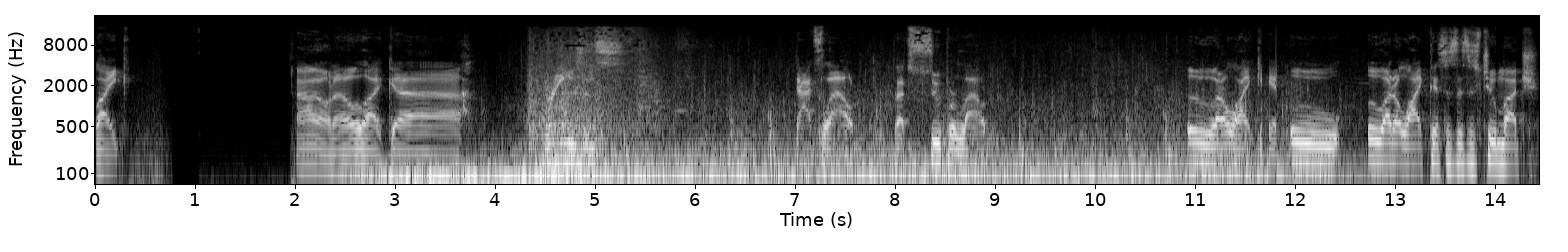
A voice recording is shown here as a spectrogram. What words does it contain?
like, I don't know, like, uh, rings and. That's loud. That's super loud. Ooh, I don't like it. Ooh, Ooh, I don't like this. This, this is too much.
